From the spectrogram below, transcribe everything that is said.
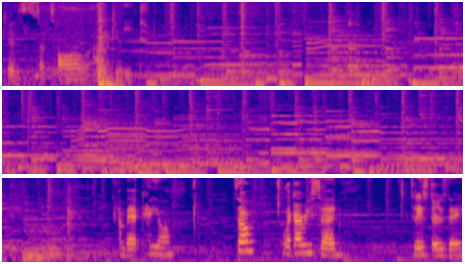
Because that's all I can eat. Y'all. So, like I already said, today's Thursday.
